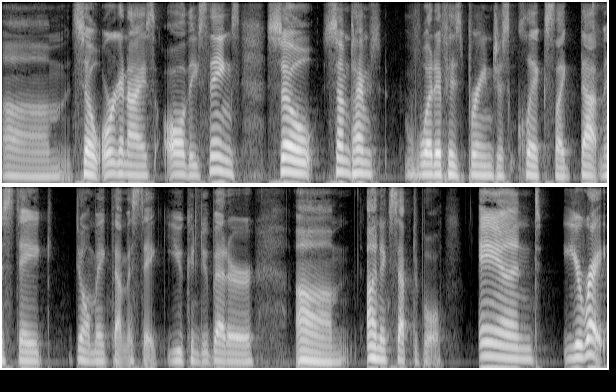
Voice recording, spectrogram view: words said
um, so organized, all these things. So sometimes, what if his brain just clicks like that mistake? Don't make that mistake. You can do better. Um, unacceptable. And you're right.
